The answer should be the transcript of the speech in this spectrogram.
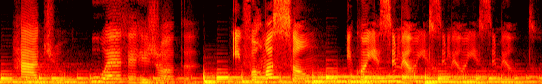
Rádio UFRJ. Informação e conhecimento, conhecimento, conhecimento.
